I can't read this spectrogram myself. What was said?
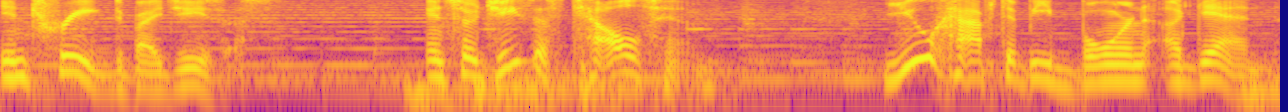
intrigued by Jesus. And so Jesus tells him, You have to be born again.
